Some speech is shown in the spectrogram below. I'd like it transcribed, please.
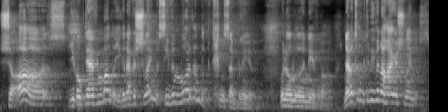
Sha'az, you're going to have Mala, you're going to have a Shlemus, even more than the B'tchil Sabriya, when El Mula Nivra. Now it's going to be even a higher Shlemus.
